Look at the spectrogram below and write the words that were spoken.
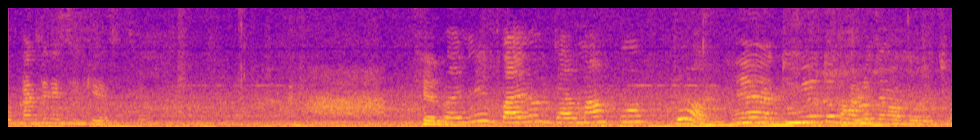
ওখান থেকে শিখে মানে ভালো জামা পরছো? হ্যাঁ তুমিও তো ভালো জামা পরেছো।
